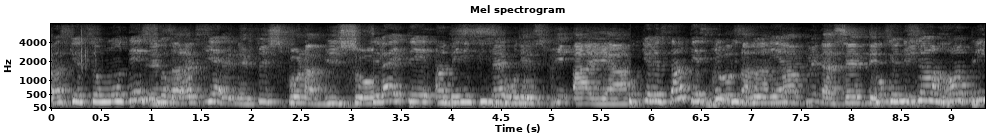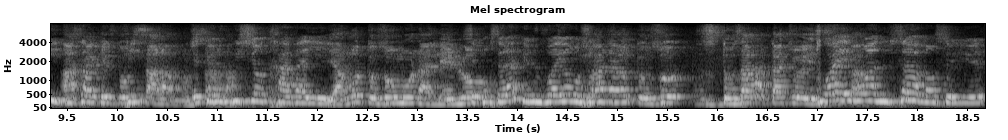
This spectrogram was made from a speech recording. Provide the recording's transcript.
Parce que se monter sur le ciel, cela a été un bénéfice pour nous. Pour que le Saint-Esprit puisse venir, pour que nous soyons remplis du Saint-Esprit et que nous puissions travailler. C'est pour cela que nous voyons aujourd'hui, toi et moi, nous sommes en ce lieu.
